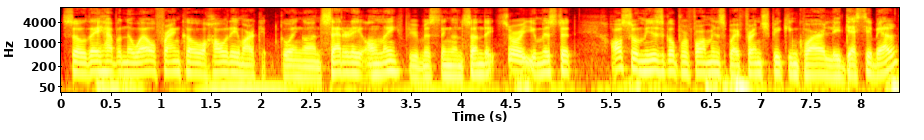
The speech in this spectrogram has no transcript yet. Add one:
So they have a Noel Franco holiday market going on Saturday only. If you're missing on Sunday, sorry you missed it. Also, a musical performance by French-speaking choir Les Decibels.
